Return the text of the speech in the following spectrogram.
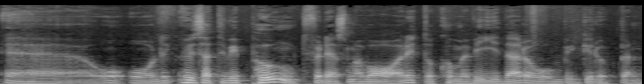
eh, och, och, hur sätter vi punkt för det som har varit och kommer vidare och bygger upp en,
